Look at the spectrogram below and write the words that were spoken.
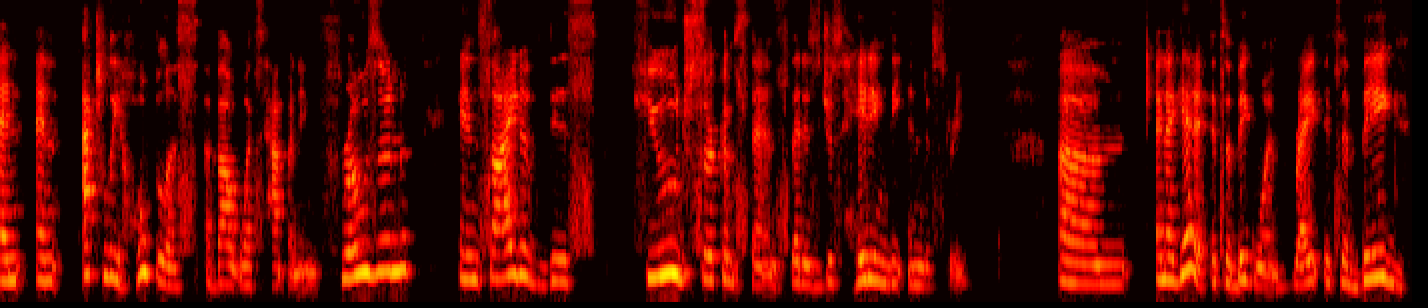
and and actually hopeless about what's happening, frozen inside of this huge circumstance that is just hitting the industry. Um, and I get it, it's a big one, right? It's a big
